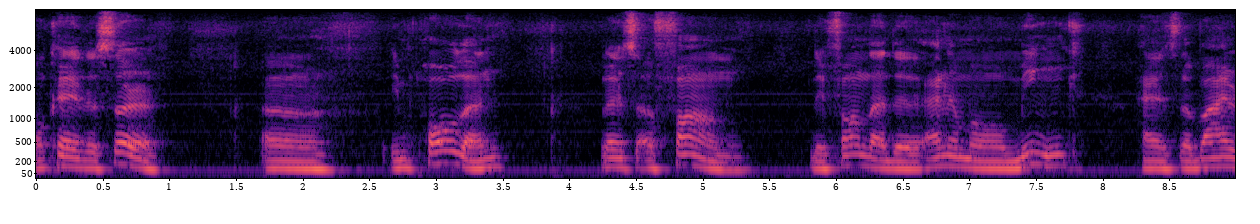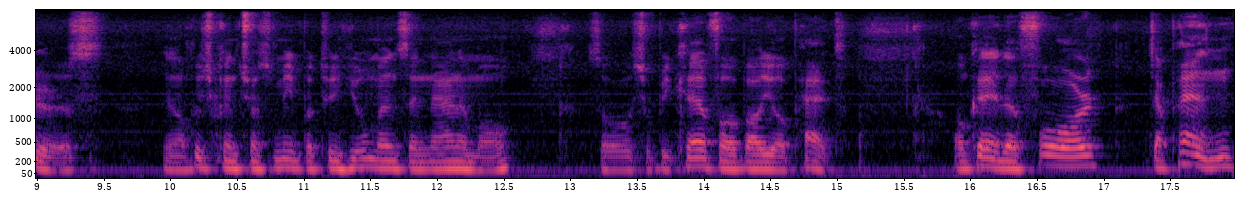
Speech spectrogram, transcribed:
Okay, the third, uh, in Poland, there's a found they found that the animal mink has the virus, you know, which can transmit between humans and animal. So should be careful about your pet. Okay, the fourth, Japan,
